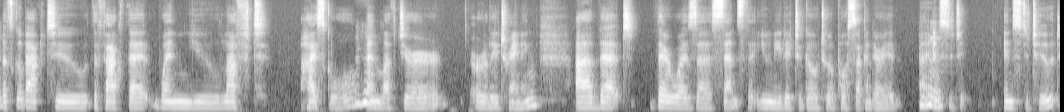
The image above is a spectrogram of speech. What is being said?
Let's go back to the fact that when you left high school and left your early training, uh, that there was a sense that you needed to go to a post secondary uh, institute. Institute.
